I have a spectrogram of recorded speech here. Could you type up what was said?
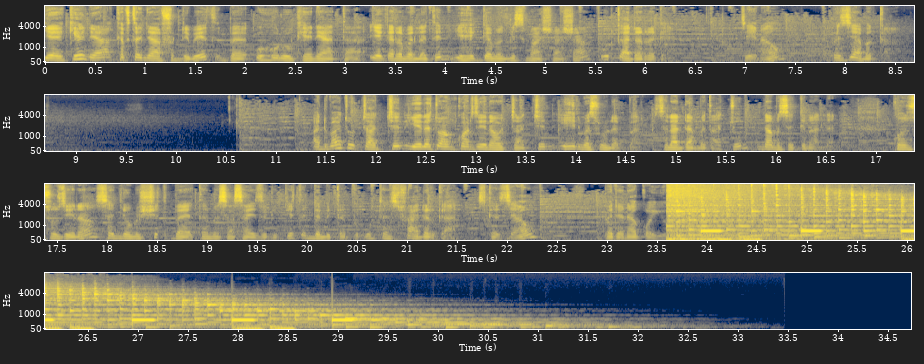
የኬንያ ከፍተኛ ፍርድ ቤት በኡሁሩ ኬንያታ የቀረበለትን የህገ መንግሥት ማሻሻ ውድቅ አደረገ ዜናው በዚያ አበቃ አድማጮቻችን የዕለቱ አንኳር ዜናዎቻችን ይህን መስሉ ነበር ስላዳመጣችሁን እናመሰግናለን ኮንሶ ዜና ሰኞ ምሽት በተመሳሳይ ዝግጅት እንደሚጠብቁ ተስፋ አድርጋል እስከዚያው በደና ቆዩ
